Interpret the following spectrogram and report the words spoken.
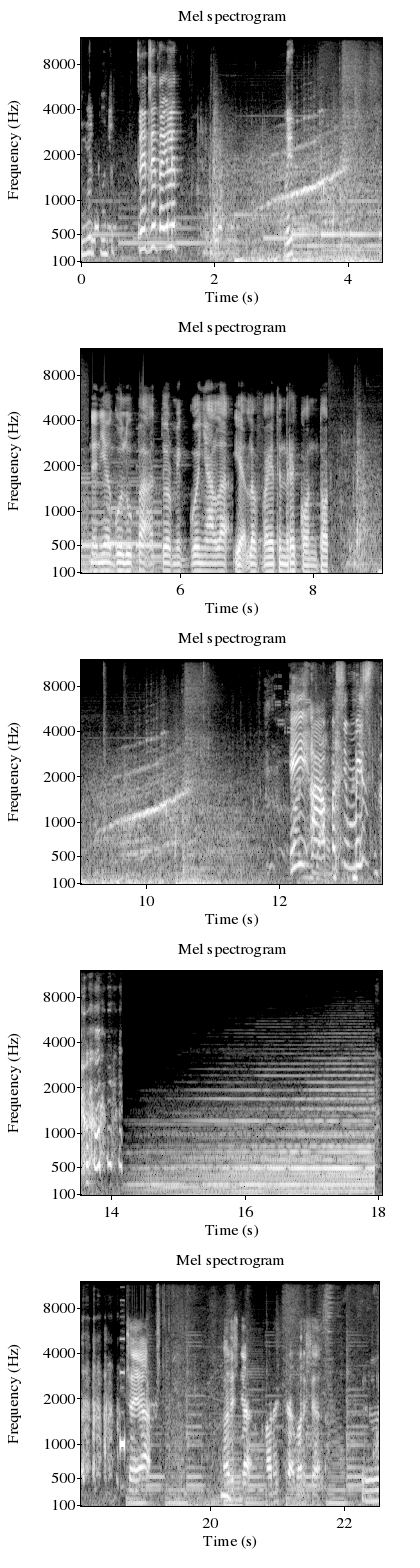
Lihat, lihat, lihat. Lit. Dan ya gue lupa atur mic gue nyala. Ya Leviathan Red kontol. Ih, apa sih miss dong? saya baris ya baris ya baris ya Ya.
